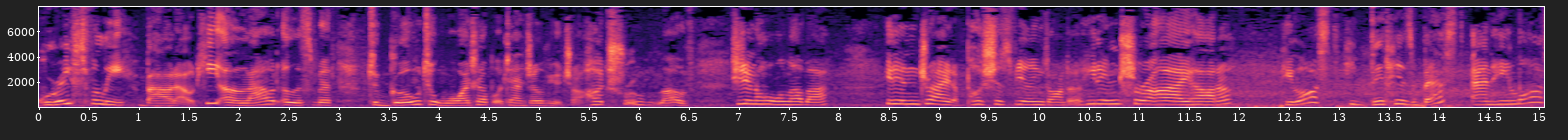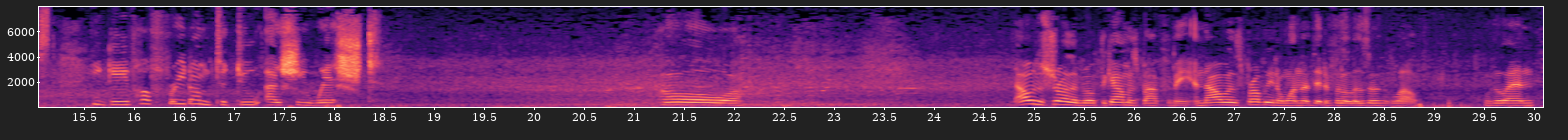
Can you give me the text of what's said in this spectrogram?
gracefully bowed out. He allowed Elizabeth to go towards her potential future, her true love. She didn't hold her ah. back. He didn't try to push his feelings onto her. He didn't try harder. He lost. He did his best and he lost. He gave her freedom to do as she wished. Oh. That was the straw that broke the camel's back for me, and that was probably the one that did it for Elizabeth as well. Glenn,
